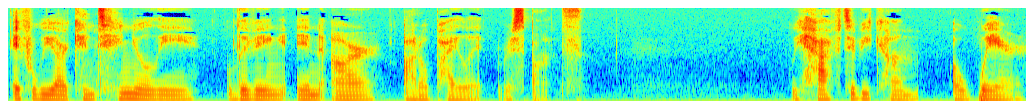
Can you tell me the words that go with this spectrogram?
if we are continually living in our autopilot response. We have to become aware.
